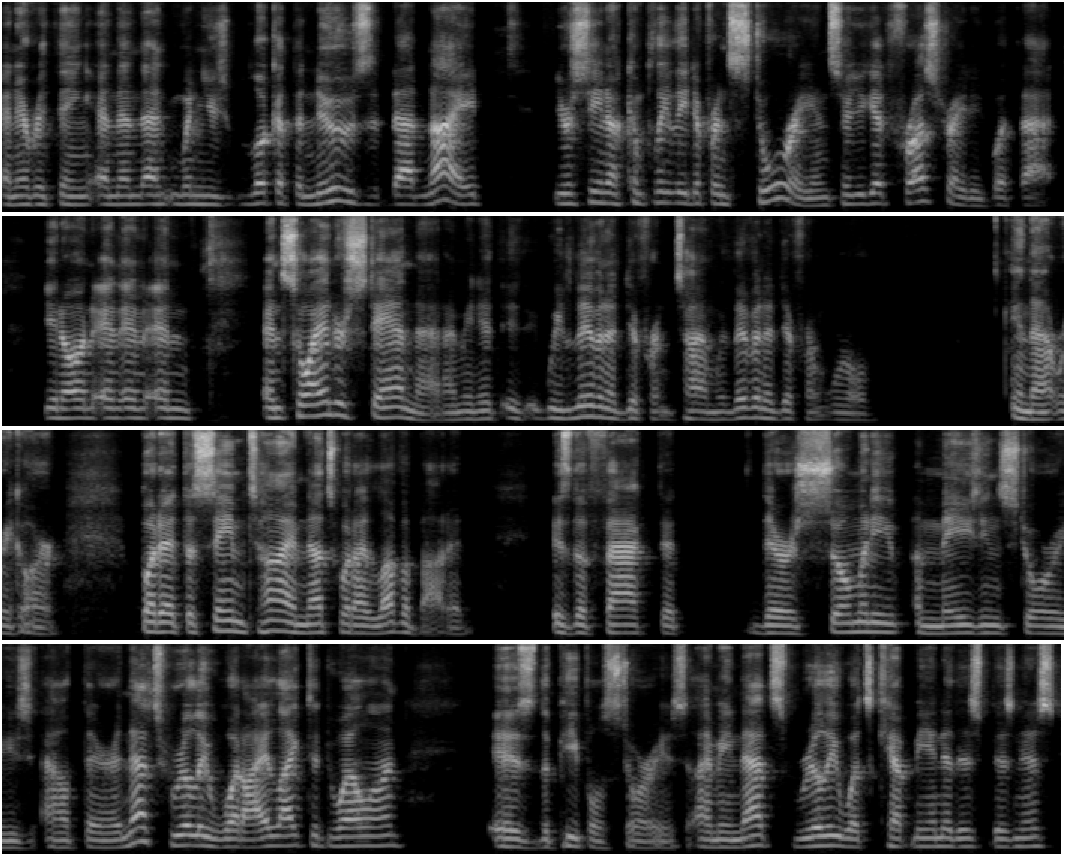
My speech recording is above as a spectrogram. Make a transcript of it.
and everything. And then then when you look at the news that night, you're seeing a completely different story, and so you get frustrated with that. You know, and and and and, and so I understand that. I mean, it, it, we live in a different time. We live in a different world in that regard. But at the same time, that's what I love about it is the fact that there's so many amazing stories out there. And that's really what I like to dwell on is the people stories. I mean, that's really what's kept me into this business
